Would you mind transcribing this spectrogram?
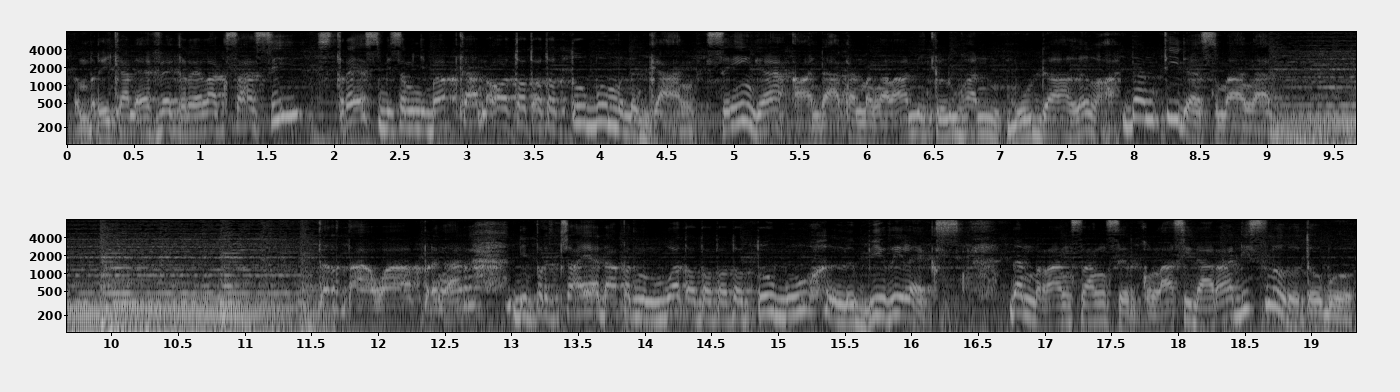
Memberikan efek relaksasi, stres bisa menyebabkan otot-otot tubuh menegang sehingga sehingga Anda akan mengalami keluhan mudah lelah dan tidak semangat. Tertawa pendengar dipercaya dapat membuat otot-otot tubuh lebih rileks dan merangsang sirkulasi darah di seluruh tubuh,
